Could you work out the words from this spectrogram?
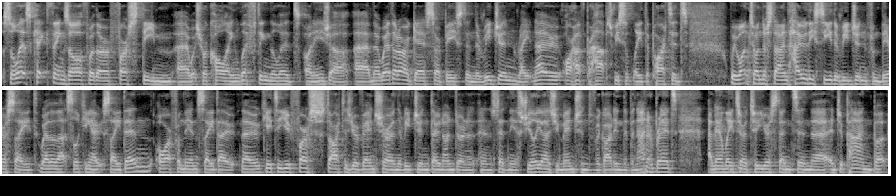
So let's kick things off with our first theme, uh, which we're calling Lifting the Lid on Asia. Uh, now, whether our guests are based in the region right now or have perhaps recently departed, we want to understand how they see the region from their side, whether that's looking outside in or from the inside out. Now, Katie, you first started your venture in the region down under in, in Sydney, Australia, as you mentioned regarding the banana bread, and then later a two-year stint in uh, in Japan. But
